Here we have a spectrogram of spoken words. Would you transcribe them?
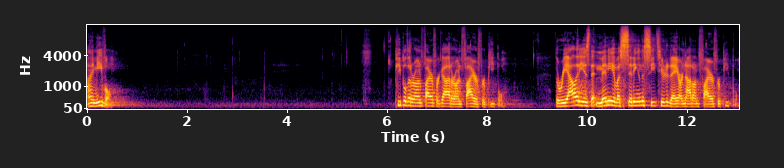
I'm evil. People that are on fire for God are on fire for people. The reality is that many of us sitting in the seats here today are not on fire for people.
